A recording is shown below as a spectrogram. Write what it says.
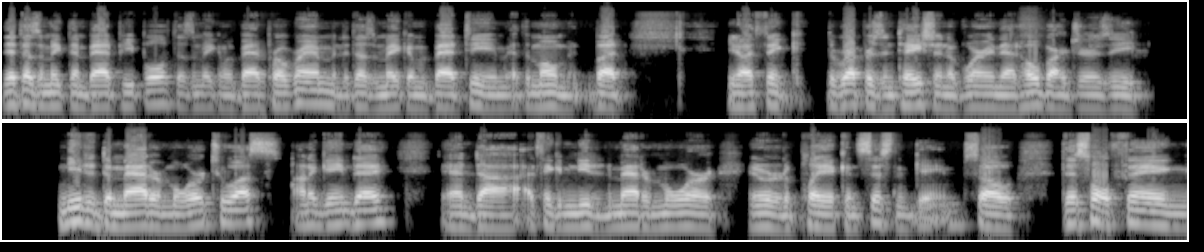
that doesn't make them bad people. It doesn't make them a bad program, and it doesn't make them a bad team at the moment. But you know, I think the representation of wearing that Hobart jersey needed to matter more to us on a game day, and uh, I think it needed to matter more in order to play a consistent game. So this whole thing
